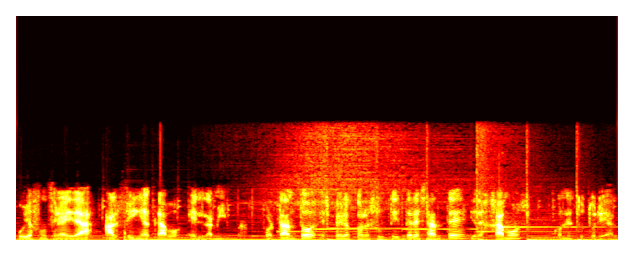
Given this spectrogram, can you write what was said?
cuya funcionalidad al fin y al cabo es la misma. Por tanto, espero que os resulte interesante y dejamos con el tutorial.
